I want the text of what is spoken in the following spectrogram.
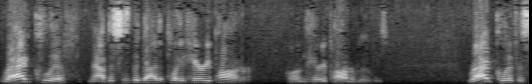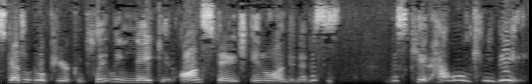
Radcliffe, now this is the guy that played Harry Potter on the Harry Potter movies. Radcliffe is scheduled to appear completely naked on stage in London. Now this is this kid, how old can he be?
